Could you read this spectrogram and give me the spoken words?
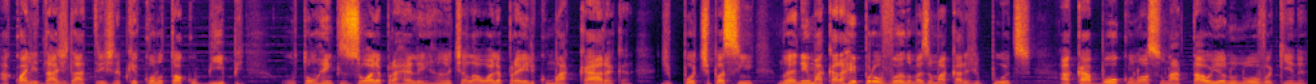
a qualidade da atriz, né? Porque quando toca o bip, o Tom Hanks olha pra Helen Hunt, ela olha pra ele com uma cara, cara, de pô, tipo assim, não é nem uma cara reprovando, mas é uma cara de putz, acabou com o nosso Natal e Ano Novo aqui, né?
